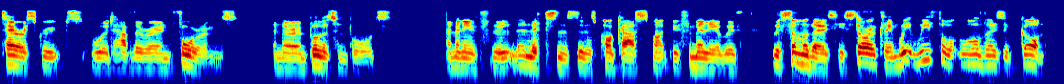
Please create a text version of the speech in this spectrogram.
terrorist groups would have their own forums and their own bulletin boards. And many of the listeners to this podcast might be familiar with, with some of those historically. And we, we thought all those had gone.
